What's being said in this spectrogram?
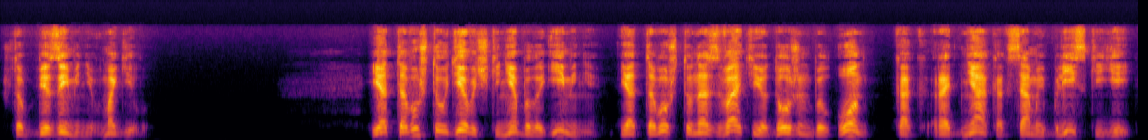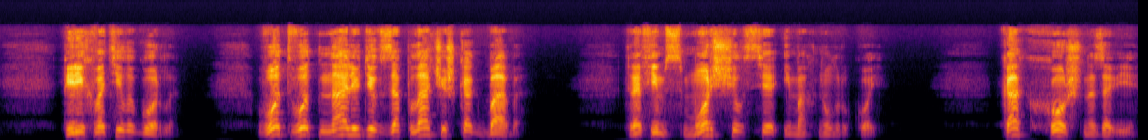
чтоб без имени в могилу». И от того, что у девочки не было имени, и от того, что назвать ее должен был он, как родня, как самый близкий ей, перехватило горло. Вот-вот на людях заплачешь, как баба. Трофим сморщился и махнул рукой. Как хошь назови.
